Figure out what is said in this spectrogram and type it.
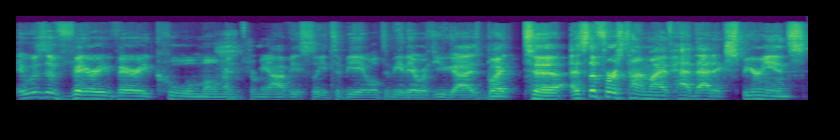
It was a very, very cool moment for me, obviously, to be able to be there with you guys. But to it's the first time I've had that experience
